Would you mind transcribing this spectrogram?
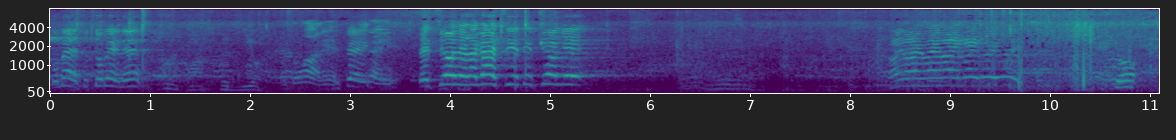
Com'è? Tutto bene? Tutto male? Okay. Attenzione ragazzi, attenzione! Vai, vai, vai, vai, vai, vai! vai.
